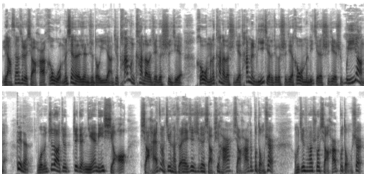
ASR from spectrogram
两三岁的小孩和我们现在的认知都一样，就他们看到的这个世界和我们的看到的世界，他们理解的这个世界和我们理解的世界是不一样的。对的，我们知道，就这个年龄小小孩子嘛，经常说，哎，这是个小屁孩，小孩他不懂事儿。我们经常说小孩不懂事儿，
